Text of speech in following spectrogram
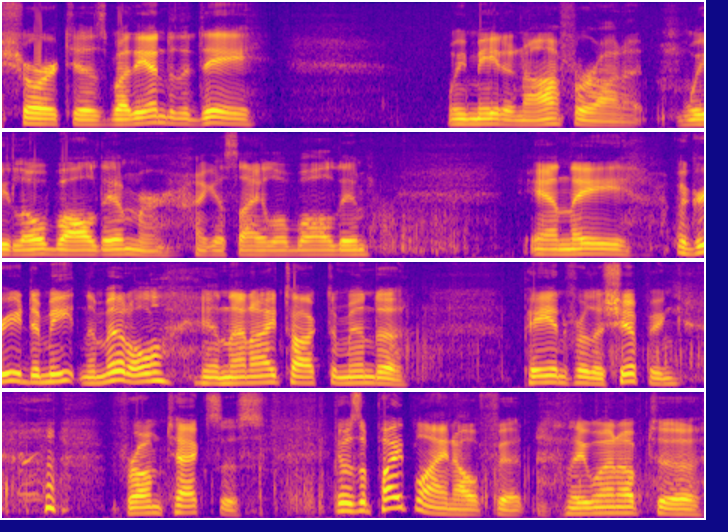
short is by the end of the day, we made an offer on it. We lowballed him, or I guess I lowballed him. And they agreed to meet in the middle and then I talked him into paying for the shipping from Texas. It was a pipeline outfit. They went up to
